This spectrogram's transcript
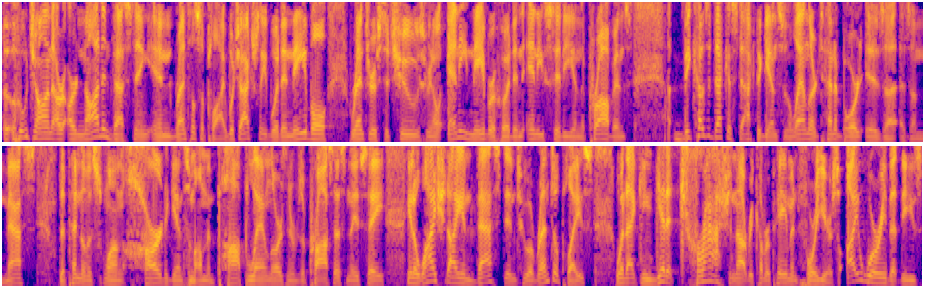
uh, who, John, are, are not investing in rental supply, which actually would enable renters to choose, you know, any neighborhood in any city in the province. Because the deck is stacked against them, the landlord tenant board is a, is a mess. The pendulum swung hard against mom and pop landlords in terms of process. And they say, you know, why should I invest into a rental place when I can get it trash and not recover payment for years? So I worry that these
